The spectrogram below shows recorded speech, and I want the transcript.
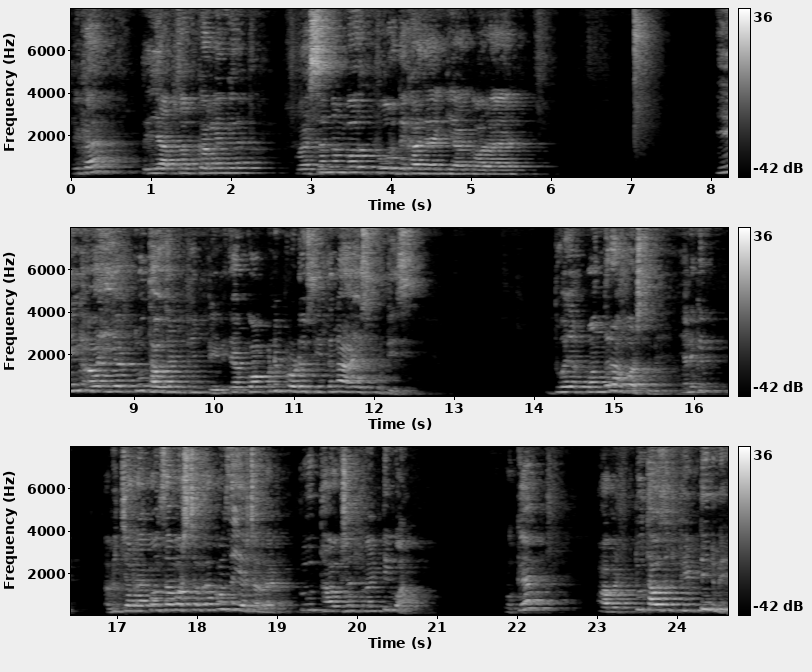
ठीक है? तो ये आप सब कर लेंगे। क्वेश्चन नंबर फोर देखा जाए क्या कह रहा है। In a year 2015 a company produce इतना है स्कूटीज 2015 वर्ष में, यानी कि अभी चल रहा है, कौन सा वर्ष चल रहा है, कौन सा ईयर चल रहा है? 2021 ओके अब 2015 में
